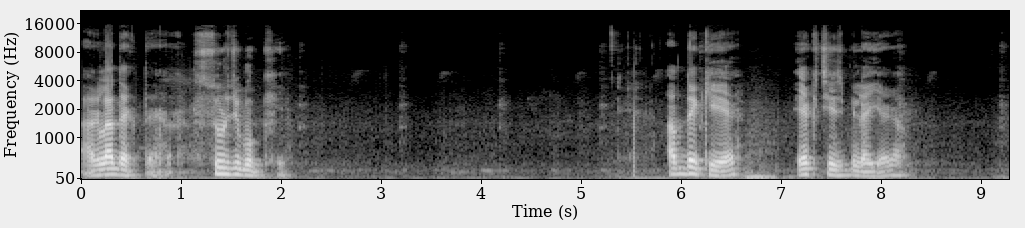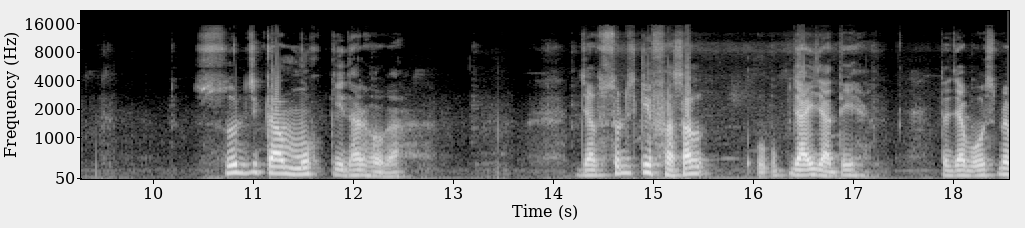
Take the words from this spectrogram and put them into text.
अगला देखते हैं। सूरजमुखी। अब देखिए, एक चीज़ मिलाइएगा। सूर्य का मुख किधर होगा? जब सूर्य की फ़सल उपजाई जाती है तो जब उसमें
